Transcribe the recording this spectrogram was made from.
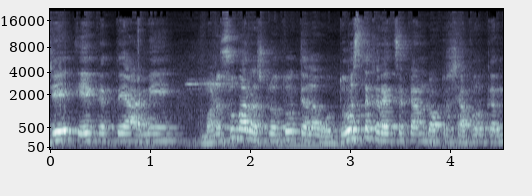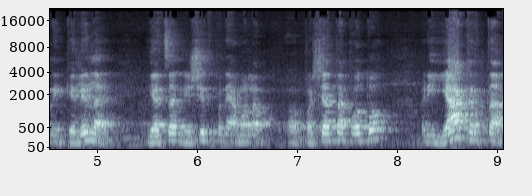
जे एक ते आम्ही मनसुबा रचलो होतो त्याला उद्ध्वस्त करायचं काम डॉक्टर शापूरकरनी केलेलं आहे. याचा निश्चितपणे आम्हाला पश्चाताप होतो. आणि याकरता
